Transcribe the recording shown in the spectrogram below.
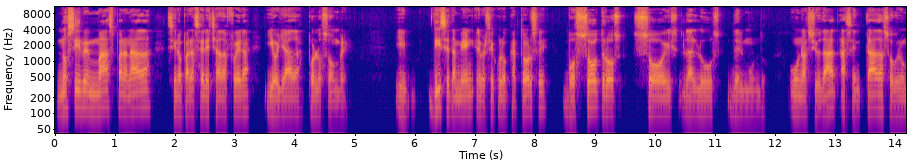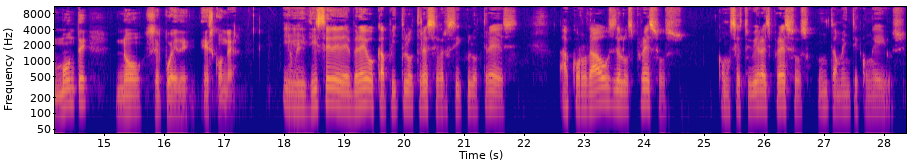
No sirve más para nada, sino para ser echada fuera y hollada por los hombres. Y dice también el versículo 14, vosotros sois la luz del mundo. Una ciudad asentada sobre un monte no se puede esconder. Y Amén. dice de Hebreo capítulo 13, versículo 3, acordaos de los presos, como si estuvierais presos juntamente con ellos,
